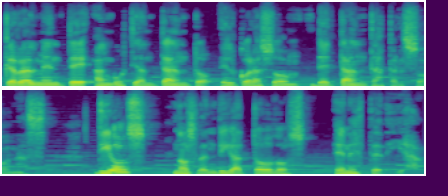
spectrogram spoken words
que realmente angustian tanto el corazón de tantas personas. Dios nos bendiga a todos en este día.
